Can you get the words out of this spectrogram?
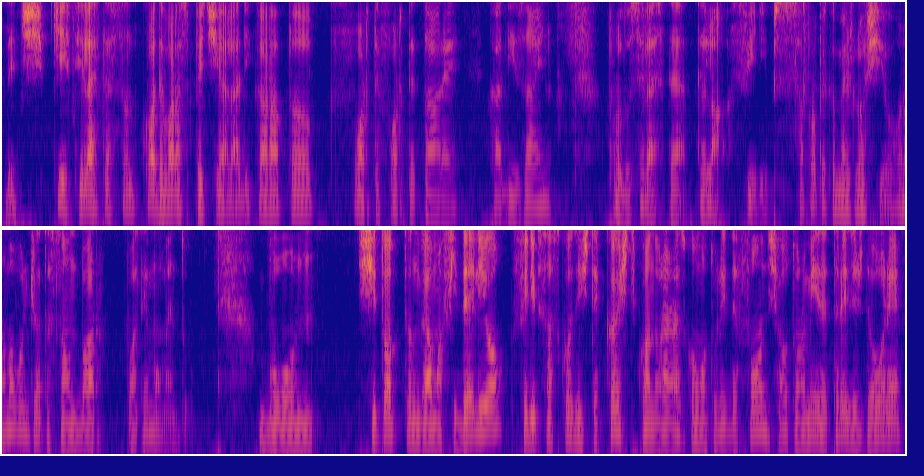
Deci chestiile astea sunt cu adevărat speciale, adică arată foarte, foarte tare ca design produsele astea de la Philips. Aproape că mi-aș lua și eu. N-am avut niciodată soundbar, poate e momentul. Bun, și tot în gama Fidelio, Philips a scos niște căști cu anularea zgomotului de fond și autonomie de 30 de ore.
